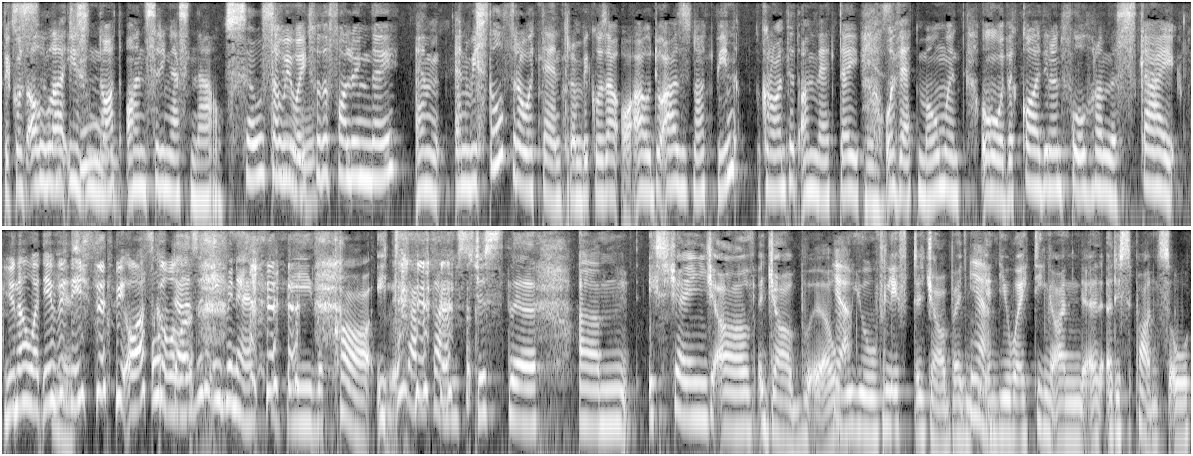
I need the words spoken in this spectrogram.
Because So Allah is not answering us now. So so we wait for the following day and, and we still throw a tantrum because our, our dua has not been granted on that day Yes. or that moment or the car didn't fall from the sky. You know, whatever it Yes. is that we ask Or Allah. it doesn't even have to be the car. It's sometimes just the um, exchange of a job. Uh, Yeah. You've left a job and, Yeah. and you're waiting on a, a response. Or,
